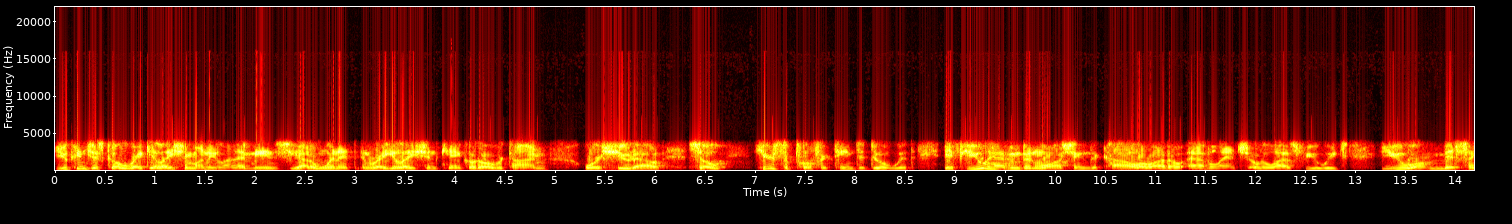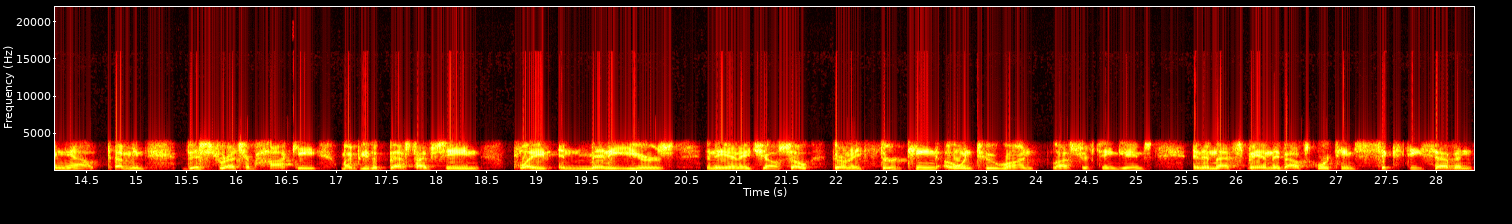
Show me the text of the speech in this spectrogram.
You can just go regulation money line. That means you got to win it in regulation, can't go to overtime or shootout. So here's the perfect team to do it with. If you haven't been watching the Colorado Avalanche over the last few weeks, you are missing out. I mean, this stretch of hockey might be the best I've seen played in many years in the NHL. So they're on a 13 0 2 run last 15 games, and in that span, they've outscored teams 67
